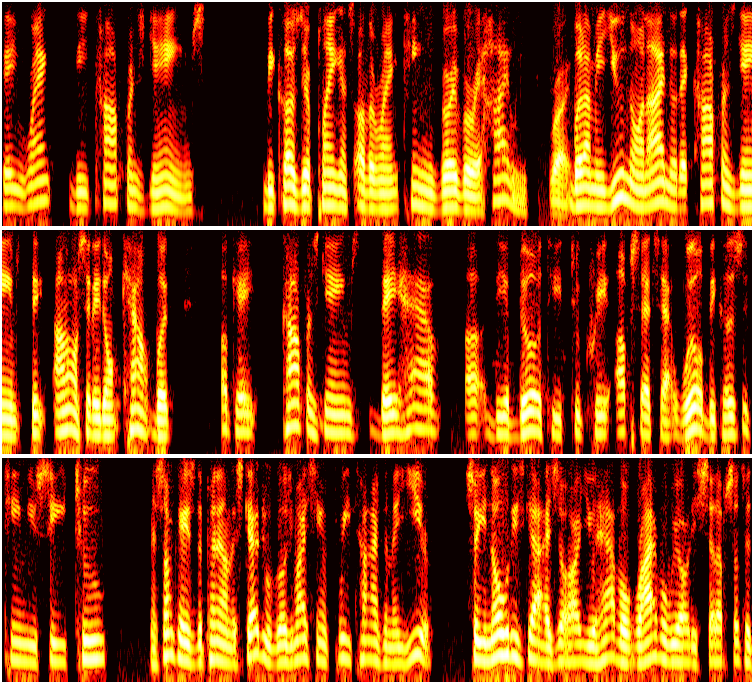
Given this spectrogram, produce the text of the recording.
they rank the conference games because they're playing against other ranked teams very very highly. Right. But I mean, you know, and I know that conference games. They, I don't want to say they don't count, but okay, conference games they have uh, the ability to create upsets at will because it's a team you see two, in some cases, depending on the schedule goes, you might see them three times in a year. So you know who these guys are. You have a rivalry already set up, so it's a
